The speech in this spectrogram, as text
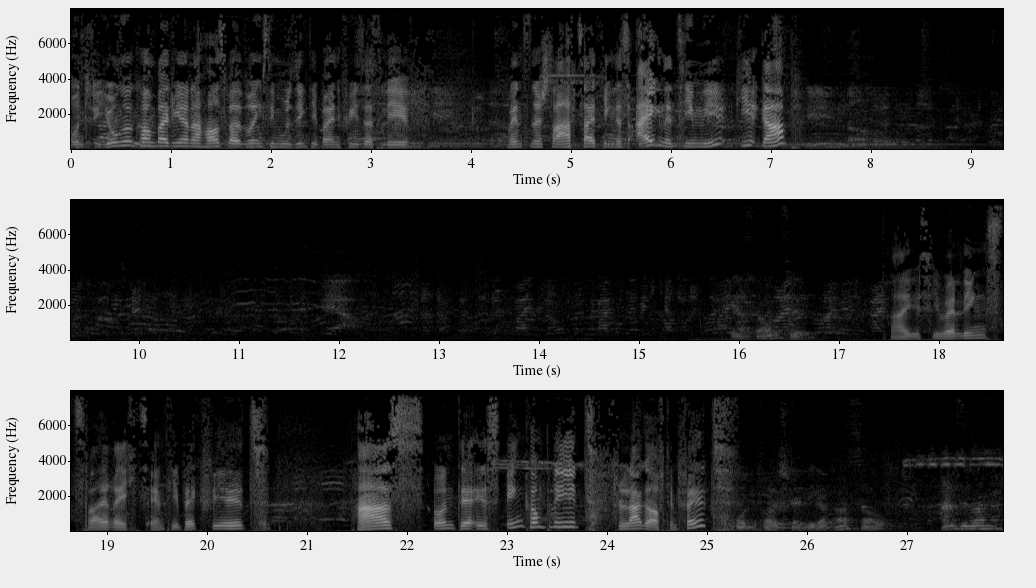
Und Junge kommt bald wieder nach Hause, weil übrigens die Musik, die bei den Freezers lief, wenn es eine Strafzeit gegen das eigene Team gab. Drei Receiver links, zwei rechts. Empty Backfield. Pass und der ist incomplete. Flagge auf dem Feld. Unvollständiger Pass auf Hansemann.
